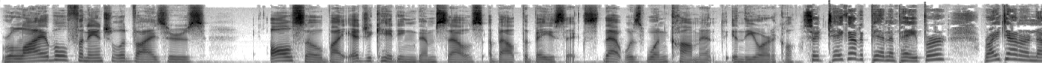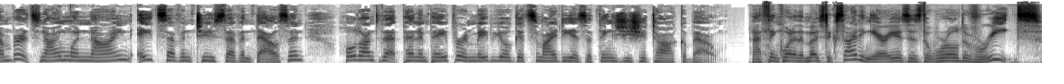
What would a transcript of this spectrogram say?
reliable financial advisors also by educating themselves about the basics. That was one comment in the article. So take out a pen and paper, write down our number. It's 919-872-7000. Hold on to that pen and paper and maybe you'll get some ideas of things you should talk about. And I think one of the most exciting areas is the world of REITs.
